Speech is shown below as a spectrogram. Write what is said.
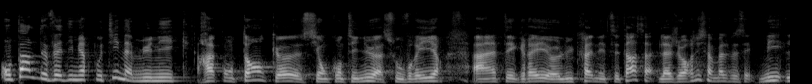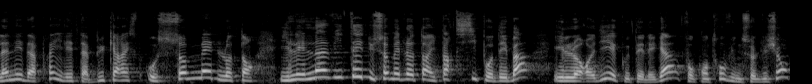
On parle de Vladimir Poutine à Munich, racontant que si on continue à s'ouvrir, à intégrer euh, l'Ukraine, etc., la Géorgie, ça va mal passer. Mais l'année d'après, il est à Bucarest, au sommet de l'OTAN. Il est l'invité du sommet de l'OTAN. Il participe au débat. Il leur dit écoutez, les gars, il faut qu'on trouve une solution.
